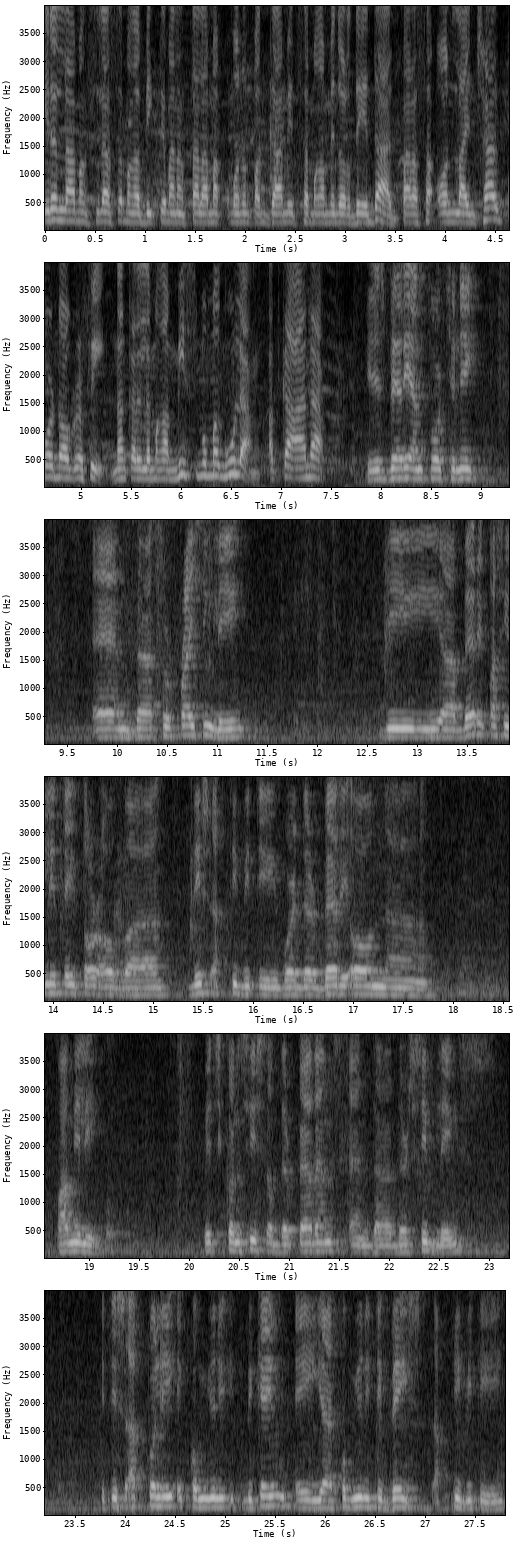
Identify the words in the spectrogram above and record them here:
Ilan lamang sila sa mga biktima ng talamak umanong paggamit sa mga menor de edad para sa online child pornography ng kanilang mga mismong magulang at kaanak. It is very unfortunate and uh, surprisingly, the uh, very facilitator of uh, this activity were their very own uh, family, which consists of their parents and uh, their siblings. It is actually a community, it became a uh, community-based activity.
